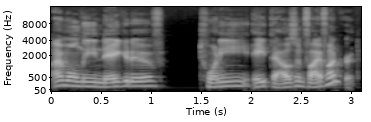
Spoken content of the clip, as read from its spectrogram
I'm only negative twenty eight thousand five hundred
